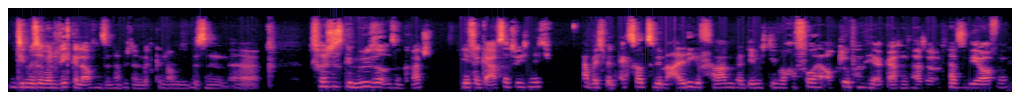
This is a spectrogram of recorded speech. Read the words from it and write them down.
die mir so über den Weg gelaufen sind, habe ich dann mitgenommen. So ein bisschen äh, frisches Gemüse und so Quatsch. Hefe gab's natürlich nicht, aber ich bin extra zu dem Aldi gefahren, bei dem ich die Woche vorher auch Klopapier ergattert hatte und hatte die Hoffnung,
